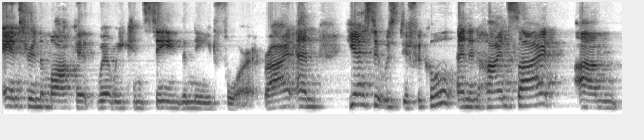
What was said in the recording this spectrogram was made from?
enter in the market where we can see the need for it, right? And yes, it was difficult. And in hindsight, um,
